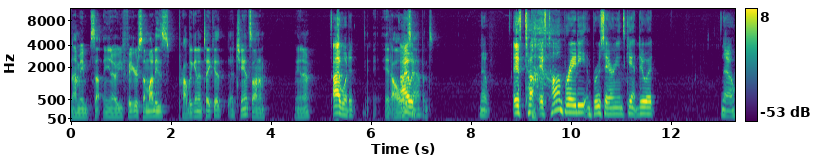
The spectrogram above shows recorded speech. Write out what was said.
I mean, so, you know, you figure somebody's probably going to take a, a chance on him, you know. I wouldn't. It always would- happens. No. If if Tom Brady and Bruce Arians can't do it, no.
